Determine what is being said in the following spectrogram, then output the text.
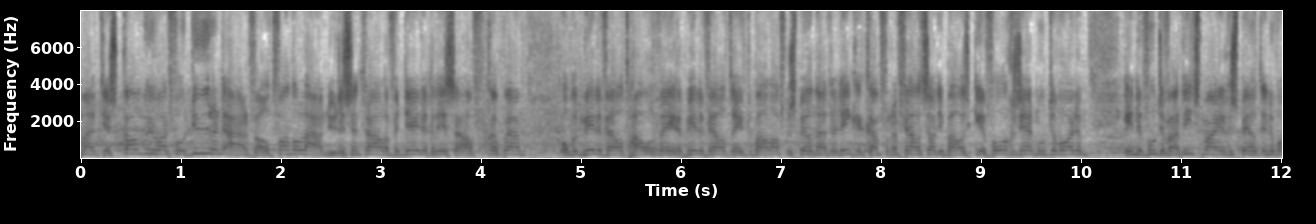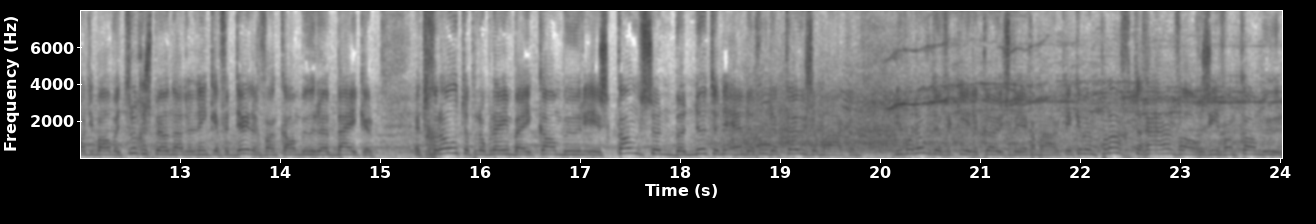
Maar het is Cambuur wat voortdurend aanvalt. Van der Laan nu. De centrale verdediger is afgegaan op het middenveld. Halverwege het middenveld heeft de bal afgespeeld naar de linkerkant van het veld. Zal die bal eens een keer voorgezet moeten worden. In de voeten van Rietsmaier gespeeld. En dan wordt die bal weer teruggespeeld naar de linker verdediger van Cambuur, Bijker. Het grote probleem bij Cambuur is kansen benutten en de goede keuze maken. Nu wordt ook de verkeerde keuze weer gemaakt. Ik heb een prachtige aanval gezien van Cambuur.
